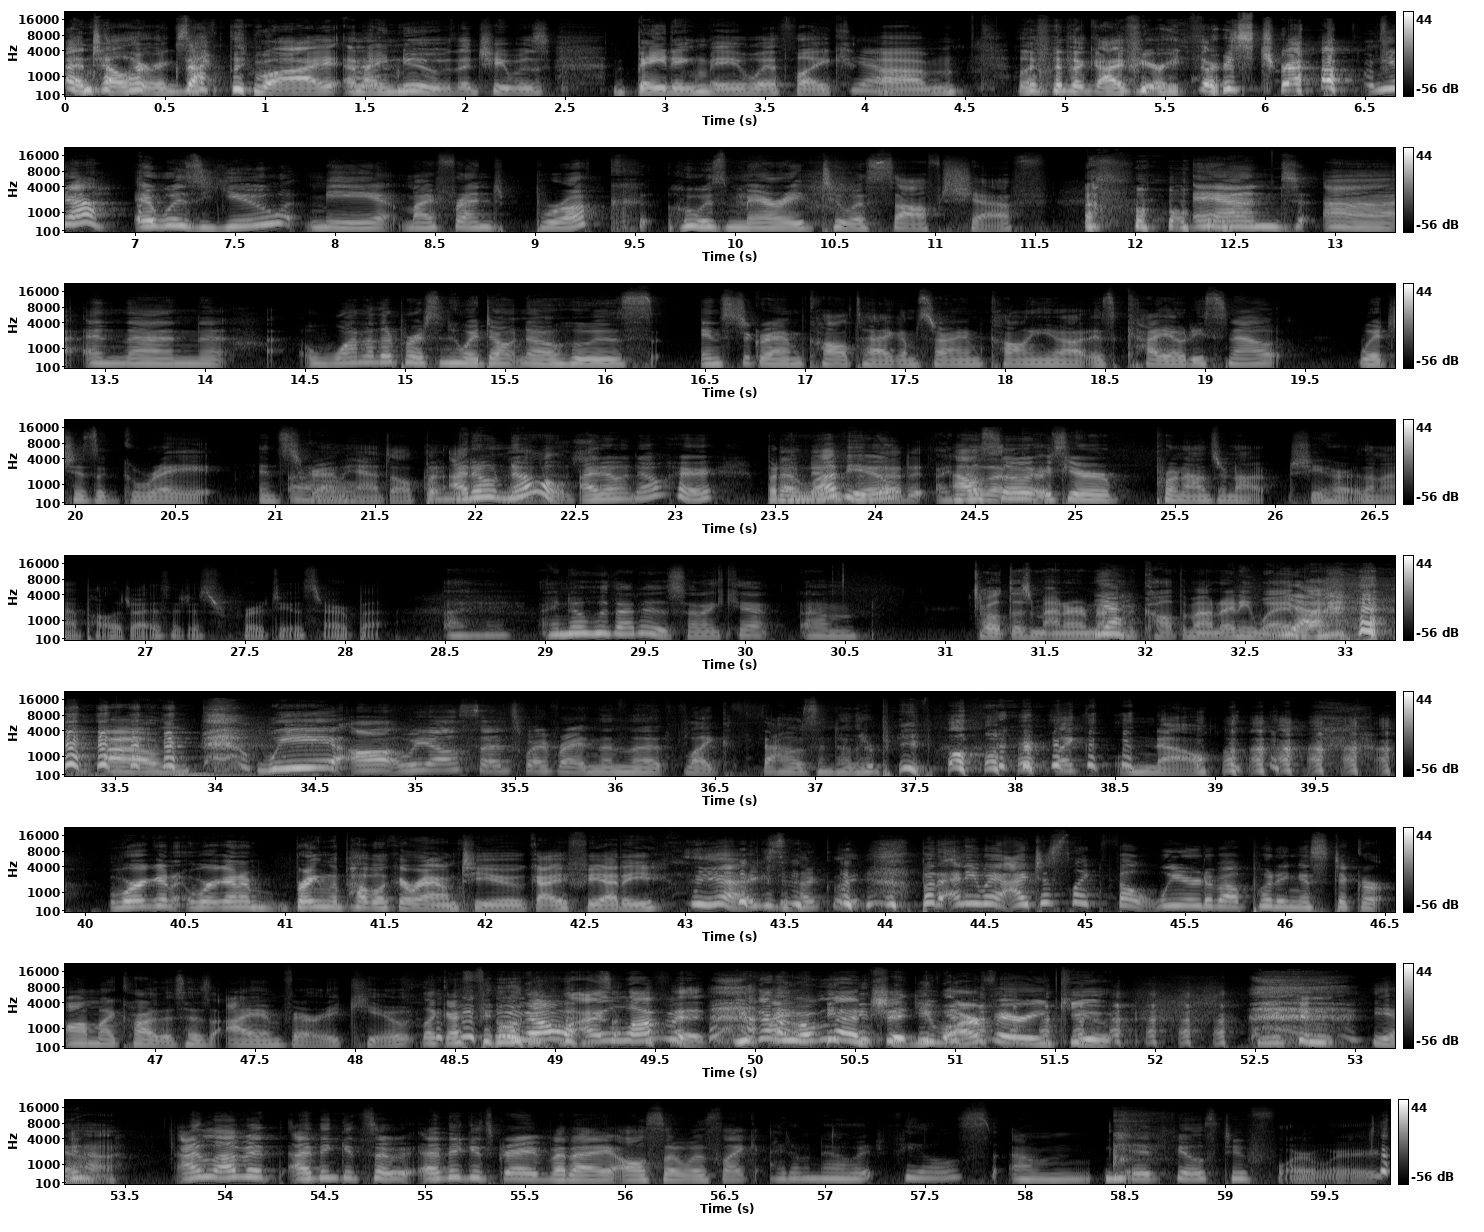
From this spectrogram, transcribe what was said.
and tell her exactly why. And I knew that she was baiting me with like Yeah. um like with a Guy Fieri thirst trap. Yeah, it was you, me, my friend Brooke, who is married to a soft chef, and uh, and then one other person who I don't know whose Instagram call tag. I'm sorry, I'm calling you out. Is Coyote Snout, which is a great Instagram Oh, handle, but I I, don't know. is. I don't know her, but I, I love you. that i- I know that also, if your pronouns are not she/her, then I apologize. I just referred to you as her, but I I know who that is, and I can't. Um, well, it doesn't matter. I'm not Yeah. going to call them out anyway. yeah. But, um, we all we all said swipe right, and then the like thousand other people were like, no. we're gonna we're gonna bring the public around to you, Guy Fieri. yeah, exactly. But anyway, I just like felt weird about putting a sticker on my car that says "I am very cute." Like I feel no, like I love it. You gotta own that shit. You are very cute. You can. yeah. Yeah. I love it. I think it's so. I think it's great. But I also was like, I don't know. It feels. Um. It feels too forward.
